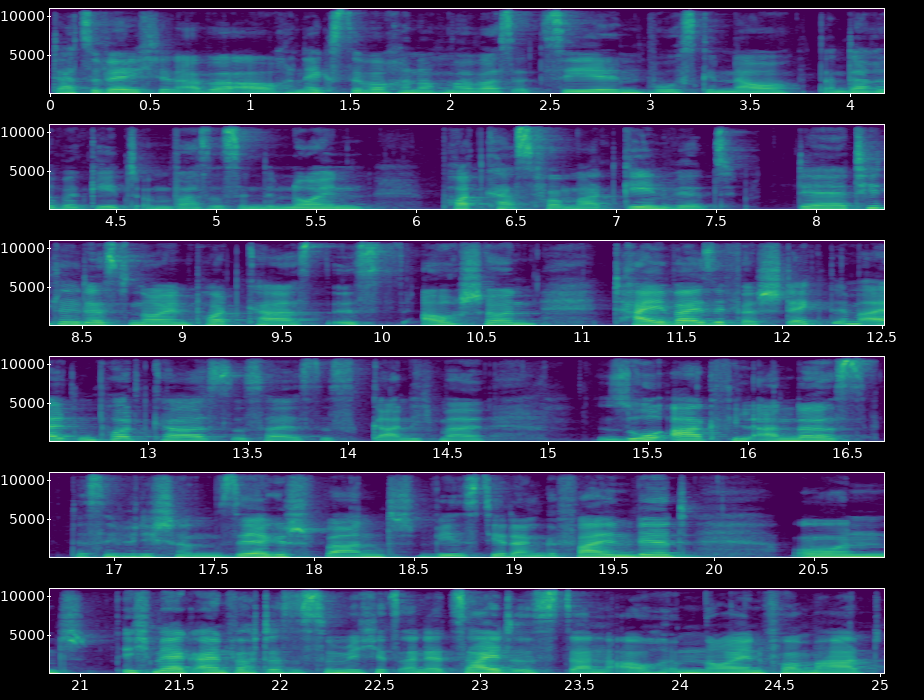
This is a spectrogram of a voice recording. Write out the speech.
Dazu werde ich dann aber auch nächste Woche nochmal was erzählen, wo es genau dann darüber geht, um was es in dem neuen Podcast-Format gehen wird. Der Titel des neuen Podcasts ist auch schon teilweise versteckt im alten Podcast. Das heißt, es ist gar nicht mal so arg viel anders. Deswegen bin ich schon sehr gespannt, wie es dir dann gefallen wird. Und ich merke einfach, dass es für mich jetzt an der Zeit ist, dann auch im neuen Format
